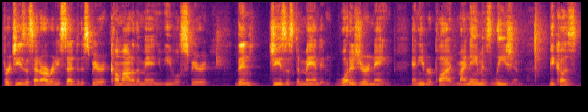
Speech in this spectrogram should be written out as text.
for Jesus had already said to the spirit, Come out of the man, you evil spirit. Then Jesus demanded, What is your name? And he replied, My name is Legion, because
